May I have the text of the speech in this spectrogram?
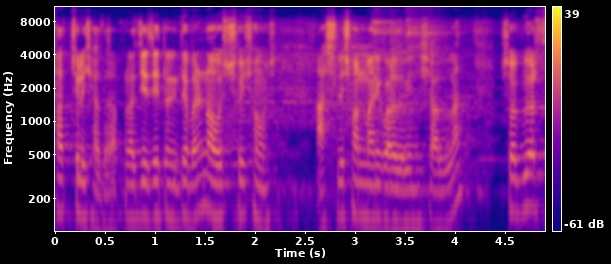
সাতচল্লিশ হাজার। আপনারা যে যেটা নিতে পারেন, অবশ্যই আসলে সম্মানই করা যাবে, ইনশাআল্লাহ। সব ভিউয়ার্স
